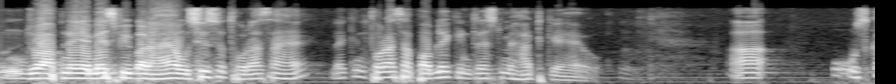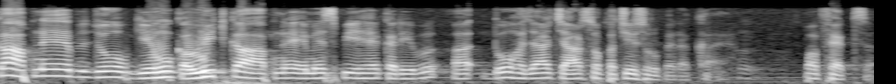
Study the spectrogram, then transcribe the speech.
जो आपने एमएसपी बढ़ाया, उसी से थोड़ा सा है, लेकिन थोड़ा सा पब्लिक इंटरेस्ट में हट के है वो। उसका आपने जो गेहूँ का वीट का आपने एमएसपी है करीब दो हज़ार चार सौ पच्चीस रखा है परफेक्ट सर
